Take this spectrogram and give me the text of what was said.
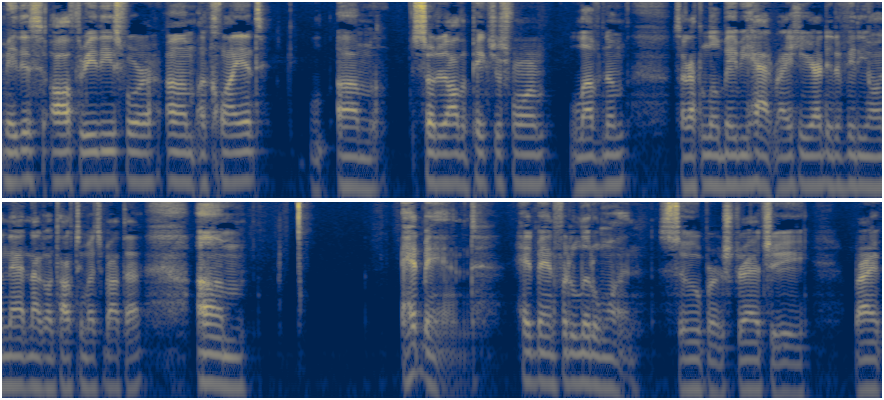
Made this all three of these for um, a client. Um, sorted all the pictures for him Loved them. So I got the little baby hat right here. I did a video on that. Not going to talk too much about that. Um, headband. Headband for the little one. Super stretchy, right?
